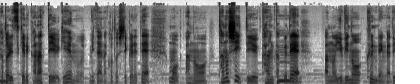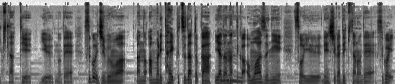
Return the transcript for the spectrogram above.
たどり着けるかなっていうゲームみたいなことをしてくれて、もうあの楽しいっていう感覚で、あの指の訓練ができたっていうのですごい自分はあのあんまり退屈だとか嫌だなってか思わずに、そういう練習ができたのですごい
